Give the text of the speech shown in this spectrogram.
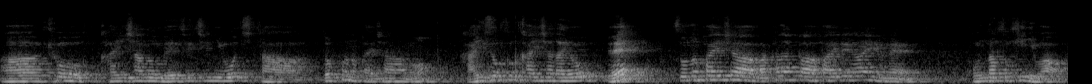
あー今日会社の面接に落ちた。うどこの会社なの？海賊会社だよ。え？その会社なかなか入れないよね。こんな時には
